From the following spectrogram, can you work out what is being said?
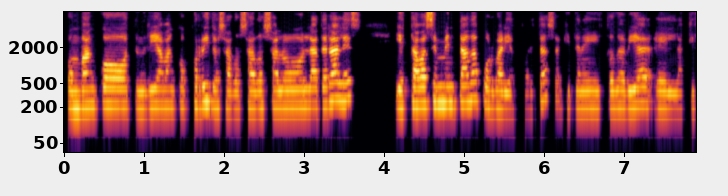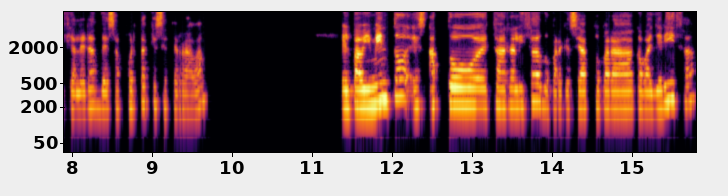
con bancos, tendría bancos corridos adosados a los laterales y estaba segmentada por varias puertas. Aquí tenéis todavía eh, las quicialeras de esas puertas que se cerraban. El pavimento es apto, está realizado para que sea apto para caballeriza,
